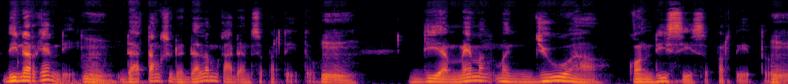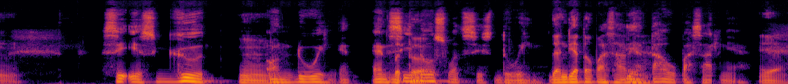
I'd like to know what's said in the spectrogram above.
Dinar Candy Hmm. datang sudah dalam keadaan seperti itu. Hmm. Dia memang menjual kondisi seperti itu. Hmm. She is good Hmm. on doing it, and she Betul. knows what she's doing. Dan dia tahu Dia pasarnya. tahu pasarnya. Iya.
